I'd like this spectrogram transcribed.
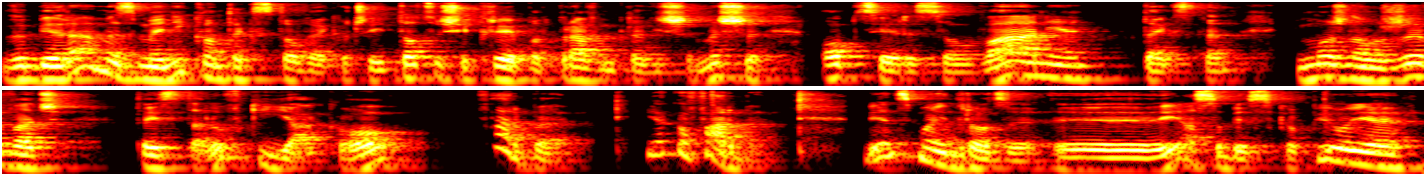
wybieramy z menu kontekstowego, czyli to, co się kryje pod prawym klawiszem myszy, opcję rysowanie tekstem i można używać tej stalówki jako farbę, jako farbę. Więc moi drodzy, y, ja sobie skopiuję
